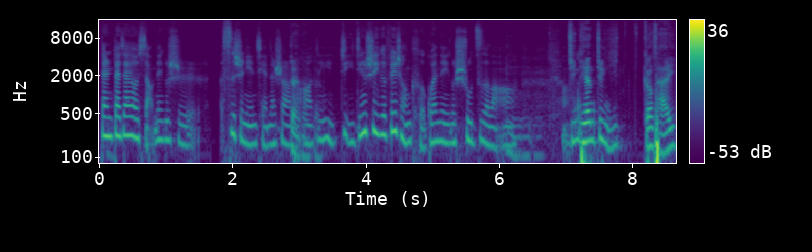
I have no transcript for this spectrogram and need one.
但是大家要想，那个是四十年前的事儿了啊，这已这已经是一个非常可观的一个数字了啊。今天静怡刚才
